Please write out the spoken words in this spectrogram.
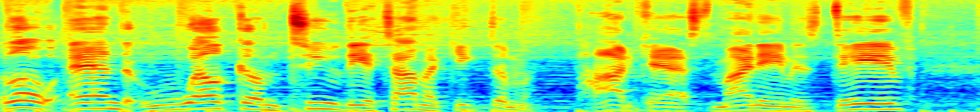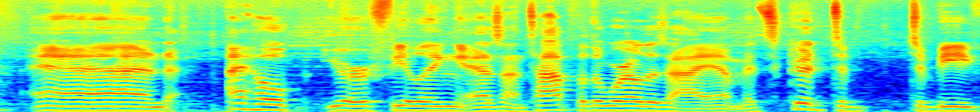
Hello and welcome to the Atomic Geekdom podcast. My name is Dave, and I hope you're feeling as on top of the world as I am. It's good to to be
